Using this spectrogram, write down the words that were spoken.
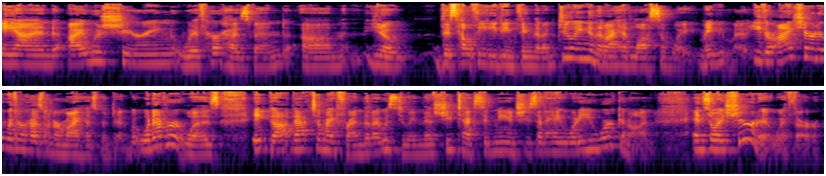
And I was sharing with her husband, um, you know, this healthy eating thing that I'm doing and that I had lost some weight. Maybe either I shared it with her husband or my husband did, but whatever it was, it got back to my friend that I was doing this. She texted me and she said, Hey, what are you working on? And so I shared it with her.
